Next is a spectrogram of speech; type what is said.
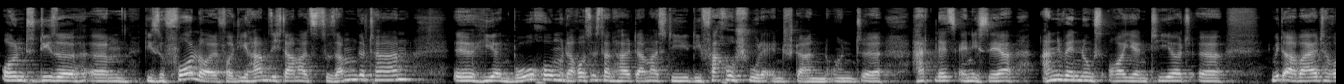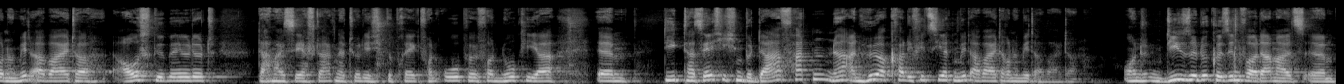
und diese, ähm, diese Vorläufer, die haben sich damals zusammengetan äh, hier in Bochum und daraus ist dann halt damals die, die Fachhochschule entstanden und äh, hat letztendlich sehr anwendungsorientiert äh, Mitarbeiterinnen und Mitarbeiter ausgebildet. Damals sehr stark natürlich geprägt von Opel, von Nokia. Ähm, die tatsächlichen Bedarf hatten ne, an höher qualifizierten Mitarbeiterinnen und Mitarbeitern. Und in diese Lücke sind wir damals ähm,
